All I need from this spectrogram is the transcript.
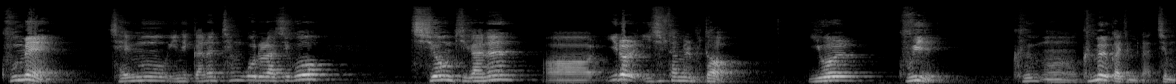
구매, 재무이니까는 참고를 하시고 지원 기간은 어, 1월 23일부터 2월 9일 금, 어, 금요일까지입니다. 지금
